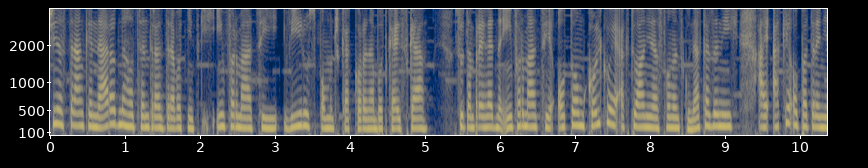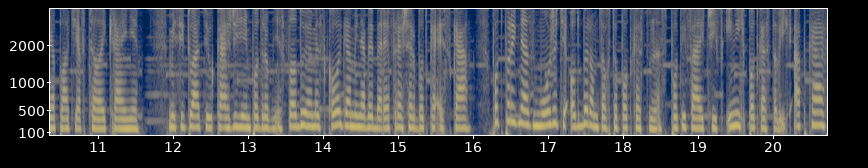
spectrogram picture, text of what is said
či na stránke Národného centra zdravotníckých informácií vírus.korona.sk. Sú tam prehľadné informácie o tom, koľko je aktuálne na Slovensku nakazených, aj aké opatrenia platia v celej krajine. My situáciu každý deň podrobne sledujeme s kolegami na webe refresher.sk. Podporiť nás môžete odberom tohto podcastu na Spotify či v iných podcastových apkách,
